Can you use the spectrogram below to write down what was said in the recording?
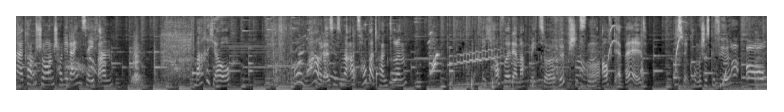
Na komm schon, schau dir deinen Safe an. Mach ich auch. Oh wow, da ist ja so eine Art Zaubertrank drin. Ich hoffe, der macht mich zur hübschesten auf der Welt. Was für ein komisches Gefühl. Oh,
